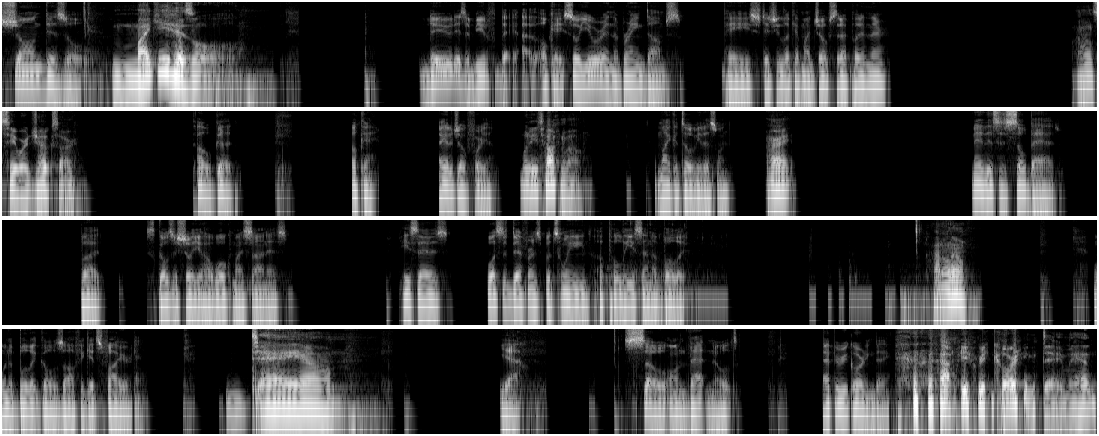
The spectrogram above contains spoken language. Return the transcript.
Sean Dizzle. Mikey Hizzle. Dude, it's a beautiful day. Uh, okay, so you were in the brain dumps page. Did you look at my jokes that I put in there? I don't see where jokes are. Oh, good. Okay. I got a joke for you. What are you talking about? Micah told me this one. All right. Man, this is so bad. But this goes to show you how woke my son is. He says, What's the difference between a police and a bullet? I don't know. When a bullet goes off, it gets fired. Damn. Yeah. So, on that note, happy recording day. Happy recording day, man.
